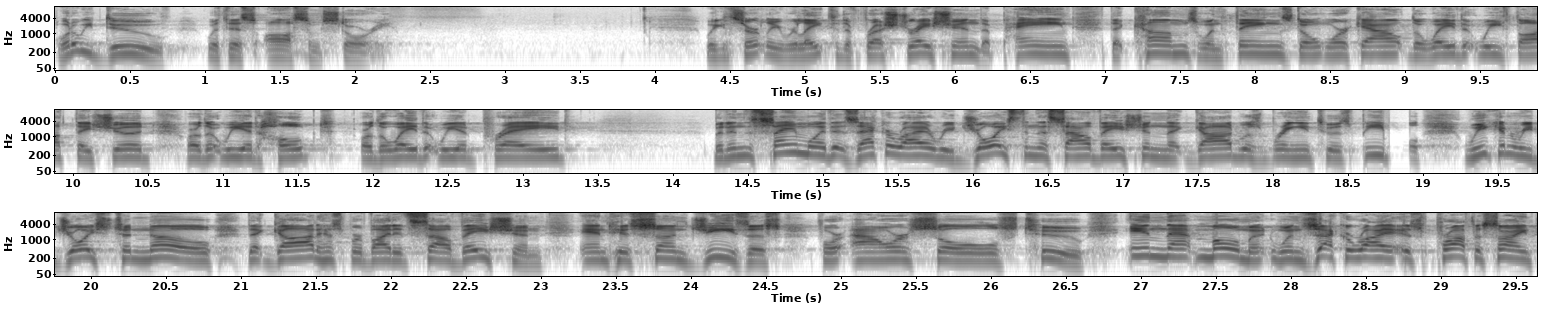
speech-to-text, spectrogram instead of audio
What do we do with this awesome story? We can certainly relate to the frustration, the pain that comes when things don't work out the way that we thought they should, or that we had hoped, or the way that we had prayed. But in the same way that Zechariah rejoiced in the salvation that God was bringing to his people, we can rejoice to know that God has provided salvation and his son Jesus for our souls too. In that moment when Zechariah is prophesying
